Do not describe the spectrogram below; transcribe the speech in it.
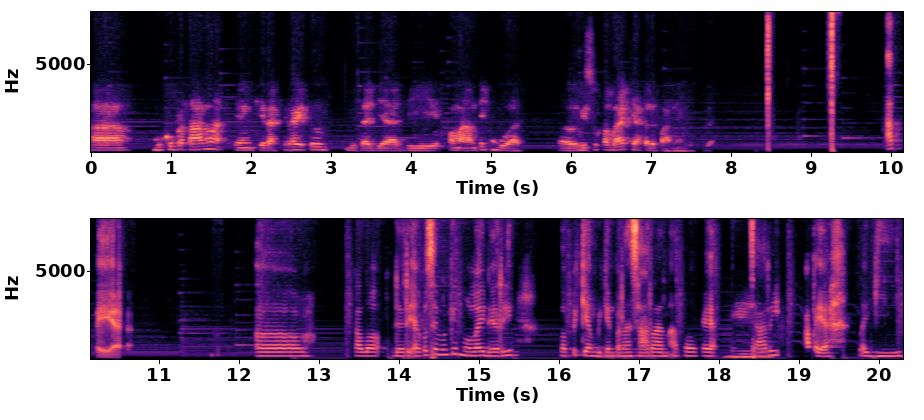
uh, buku pertama yang kira-kira itu bisa jadi pemantik buat lebih suka baca ke depannya gitu ya. Apa ya? Uh, kalau dari aku sih mungkin mulai dari topik yang bikin penasaran atau kayak hmm. cari apa ya lagi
